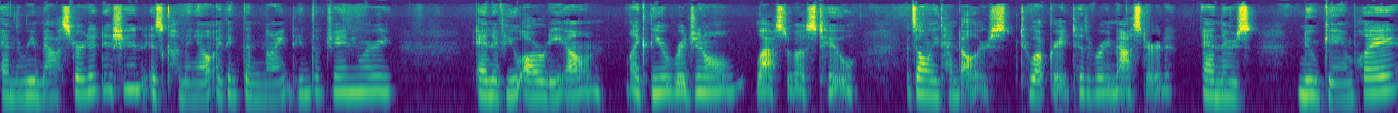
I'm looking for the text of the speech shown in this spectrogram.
and the remastered edition is coming out I think the 19th of January and if you already own like the original Last of Us 2, it's only $10 to upgrade to the remastered. And there's new gameplay.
